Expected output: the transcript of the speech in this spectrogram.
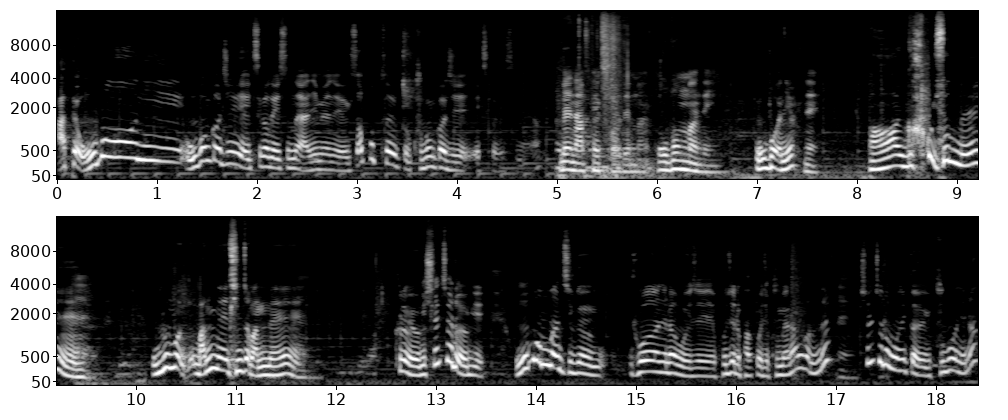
앞에 5번이 5번까지 X가 돼 있었나요? 아니면 여기 서포트 그 9번까지 X가 돼 있었나요? 맨 앞에 거에만 5번만 돼 있는. 5번이요? 네. 아 이거 하고 있었네 네. 5번만 맞네 진짜 맞네 네. 그럼 여기 실제로 여기 5번만 지금 교환이라고 이제 고지를 받고 이제 구매를 한 건데 네. 실제로 보니까 여기 9번이나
